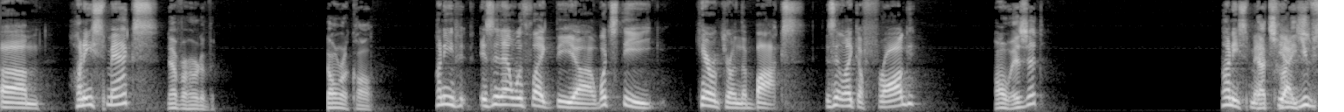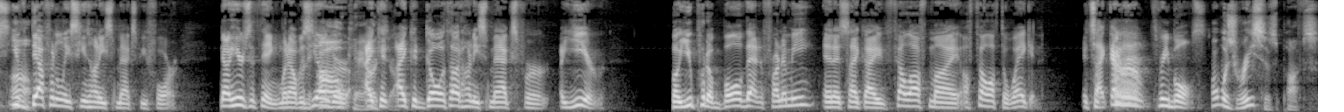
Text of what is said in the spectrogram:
Um, Honey Smacks. Never heard of it. Don't recall. Honey, isn't that with like the uh, what's the character on the box? Isn't it like a frog? Oh, is it? Honey Smacks. That's yeah, Honey- you've you've oh. definitely seen Honey Smacks before. Now here's the thing: when I was Honey- oh, younger, okay, I could see. I could go without Honey Smacks for a year, but you put a bowl of that in front of me, and it's like I fell off my I fell off the wagon. It's like three bowls. What was Reese's Puffs?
